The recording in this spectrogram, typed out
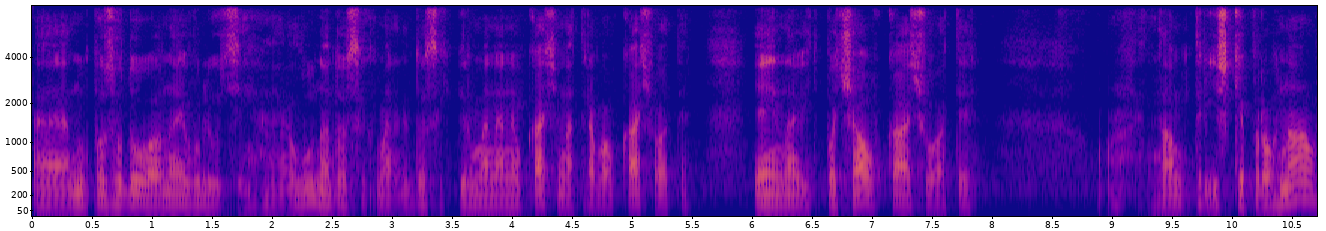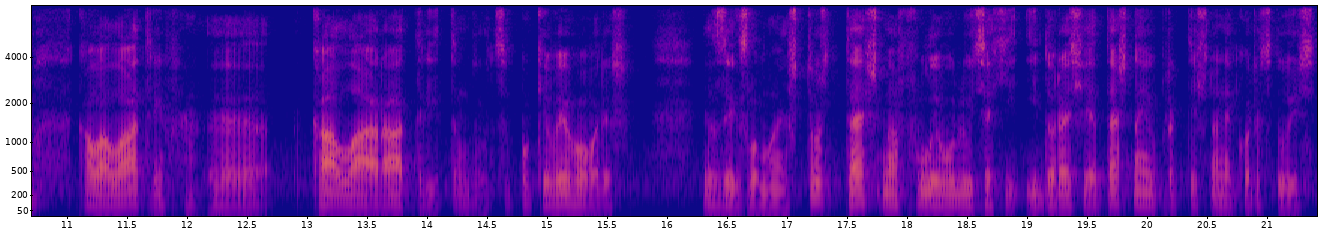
Е, ну, позгодовував на еволюції. Е, Луна до сих, до сих пір в мене не вкачана, треба вкачувати. Я її навіть почав вкачувати. Там трішки прогнав калалатрів, е, каларатрі. Це поки виговориш, язик зламаєш. Теж на фул еволюціях, і, до речі, я теж нею практично не користуюсь.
